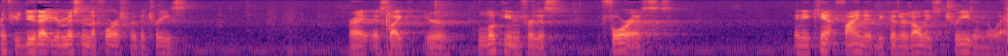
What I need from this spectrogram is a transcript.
If you do that, you're missing the forest for the trees. Right? It's like you're looking for this forest and you can't find it because there's all these trees in the way.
